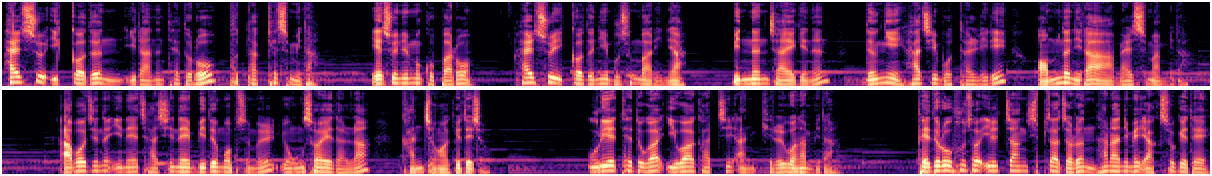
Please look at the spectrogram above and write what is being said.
할 수 있거든 이라는 태도로 부탁했습니다. 예수님은 곧바로 할 수 있거든이 무슨 말이냐 믿는 자에게는 능히 하지 못할 일이 없느니라 말씀합니다. 아버지는 이내 자신의 믿음 없음을 용서해 달라 간청하게 되죠. 우리의 태도가 이와 같지 않기를 원합니다. 베드로 후서 1장 14절은 하나님의 약속에 대해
